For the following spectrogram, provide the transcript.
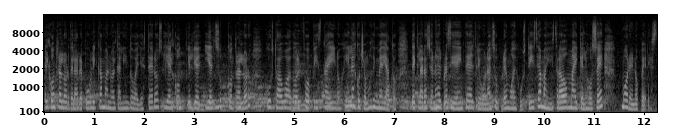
el Contralor de la República Manuel Calindo Ballesteros y el, subcontralor Gustavo Adolfo Pizcaíno Gil. Escuchemos de inmediato declaraciones del presidente del Tribunal Supremo de Justicia, magistrado Michael José Moreno Pérez.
